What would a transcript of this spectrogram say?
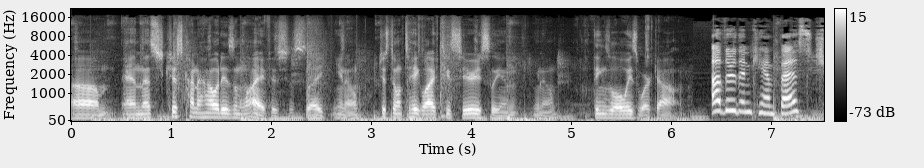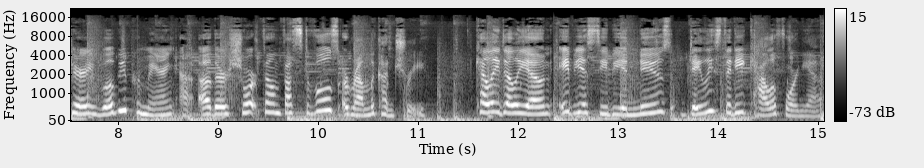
Um, and that's just kind of how it is in life. It's just like you know just don't take life too seriously, and you know things will always work out. Other than CAAMFest, Cherry will be premiering at other short film festivals around the country. Kelly DeLeon, ABS-CBN News, Daly City, California.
